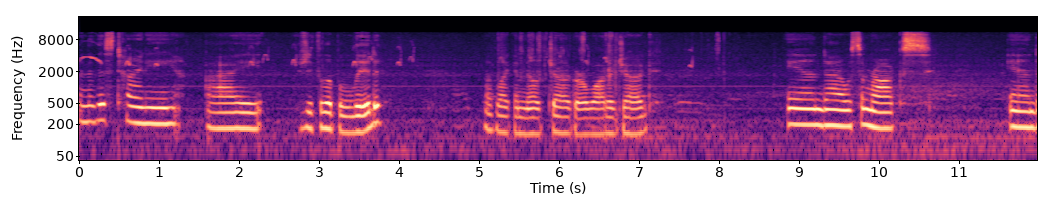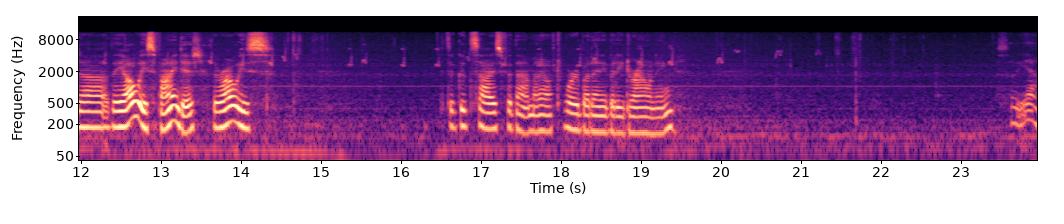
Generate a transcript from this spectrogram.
And they're this tiny. I usually fill up a lid of like a milk jug or a water jug and uh, with some rocks and uh, they always find it. They're always it's a good size for them. I don't have to worry about anybody drowning. So yeah.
